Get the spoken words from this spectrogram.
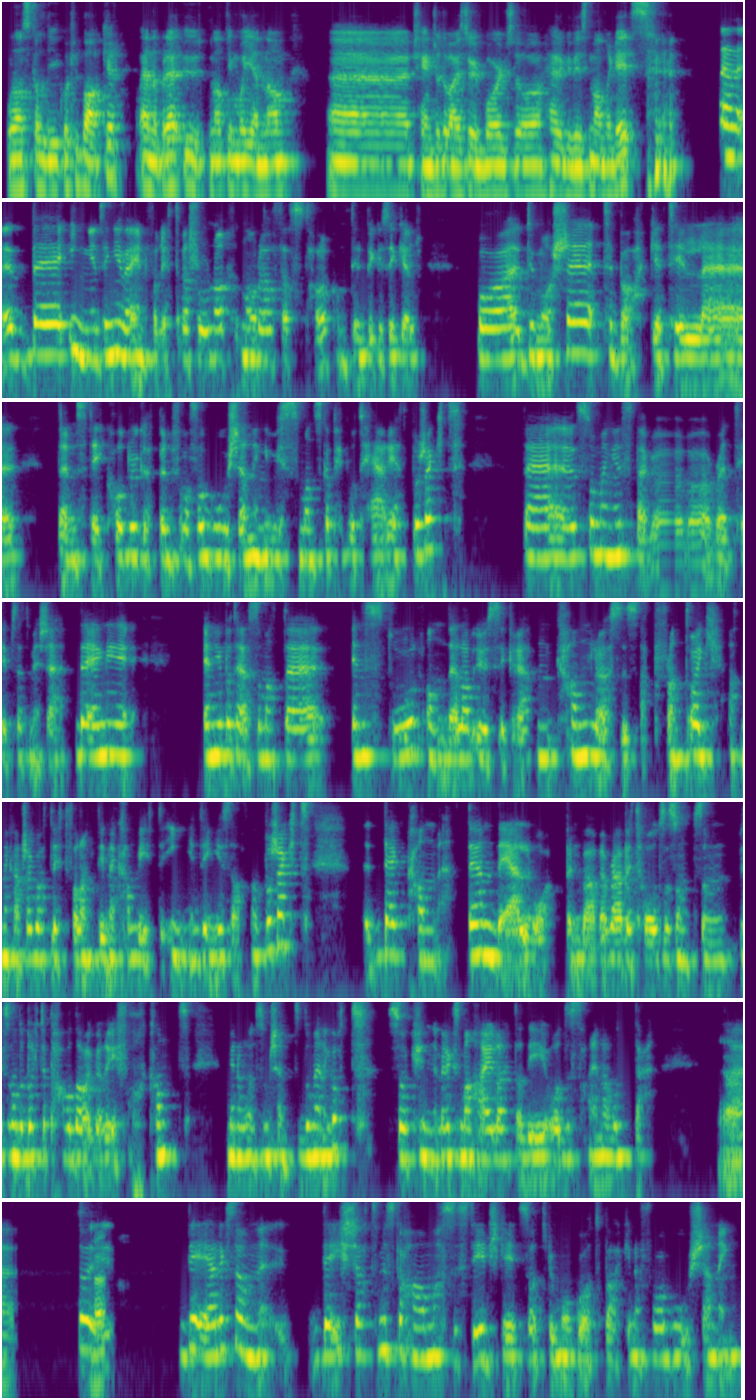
hvordan skal de gå tilbake og ende på det uten at de må gjennom uh, change advisory boards og haugevis med andre gates? Eh, det er ingenting i veien for iterasjoner når du først har kommet en byggesykkel. Og du må ikke tilbake til uh, den stakeholder-gruppen for å få godkjenning hvis man skal pivotere i et prosjekt. Det er så mange sperrer og red tapes at vi ikke Det er egentlig en hypotese om at eh, en stor andel av usikkerheten kan løses up front òg. At vi kanskje har gått litt for langt i vi kan vite ingenting i starten av et prosjekt. Det kan vi. Det er en del åpenbare rabbit holes og sånt som Hvis man hadde brukt et par dager i forkant med noen som kjente domenet godt, så kunne vi liksom ha highlighta de og designa rundt det. Ja. Eh, så det er liksom det er ikke at vi skal ha masse stage gates og at du må gå tilbake og få godkjenning.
